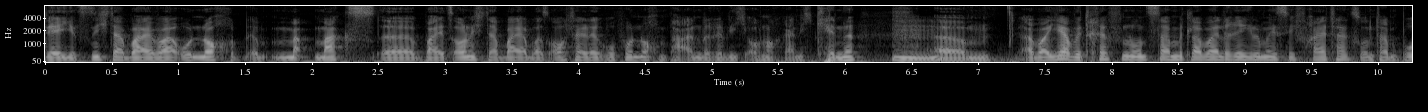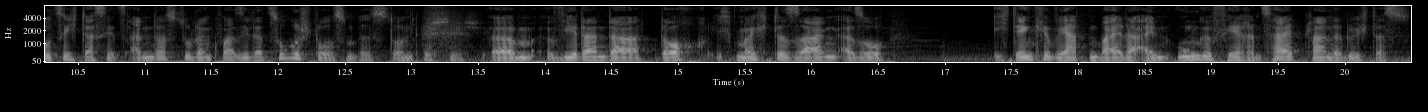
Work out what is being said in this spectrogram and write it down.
der jetzt nicht dabei war und noch äh, Max äh, war jetzt auch nicht dabei, aber ist auch Teil der Gruppe und noch ein paar andere, die ich auch noch gar nicht kenne. Mhm. Ähm, aber ja, wir treffen uns da mittlerweile regelmäßig freitags und dann bot sich das jetzt an, dass du dann quasi dazugestoßen bist und ähm, wir dann da doch, ich möchte sagen, also ich denke, wir hatten beide einen ungefähren Zeitplan, dadurch, dass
